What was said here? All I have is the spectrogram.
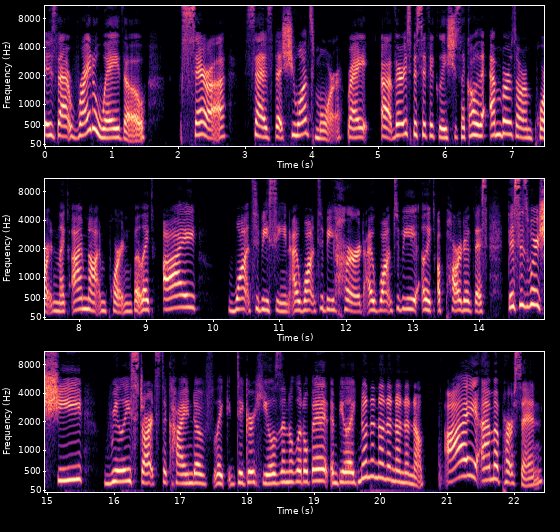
Is that right away though, Sera says that she wants more, right? Uh, very specifically, she's like, oh, the embers are important. Like, I'm not important, but like, I want to be seen. I want to be heard. I want to be like a part of this. This is where she really starts to kind of like dig her heels in a little bit and be like, no, no, no, no, no, no, no. I am a person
